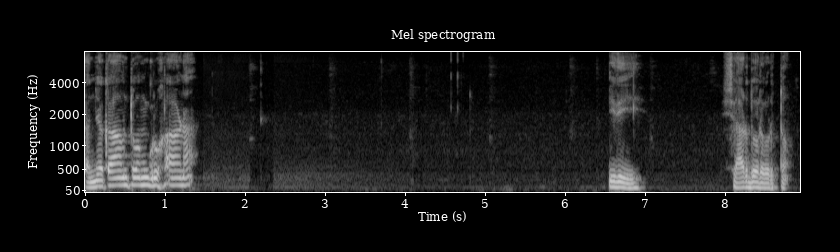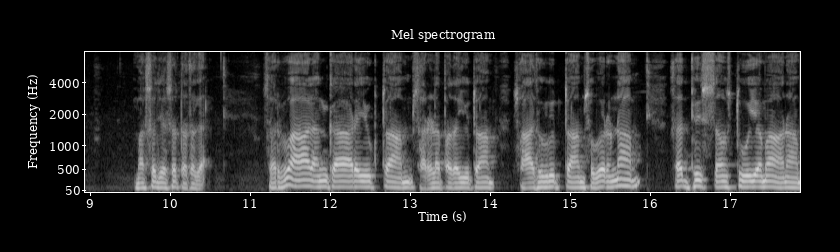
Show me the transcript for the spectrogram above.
కన్యకాం త్వం గృహాణ ఇది శారదూల వృత్తం. మసజస తతగా. సర్వాలంకారయుక్తాం సరళపదయుతాం సాధువృత్తాం సువర్ణాం సద్భిస్సంస్తూయమానాం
